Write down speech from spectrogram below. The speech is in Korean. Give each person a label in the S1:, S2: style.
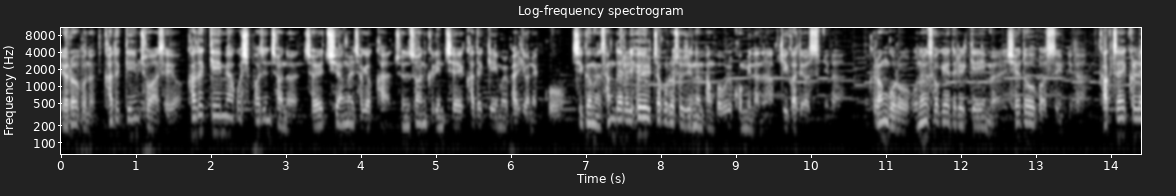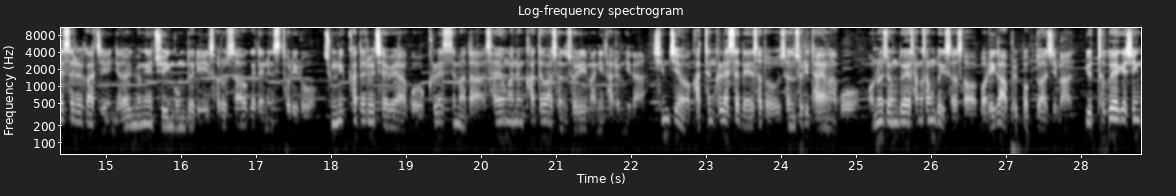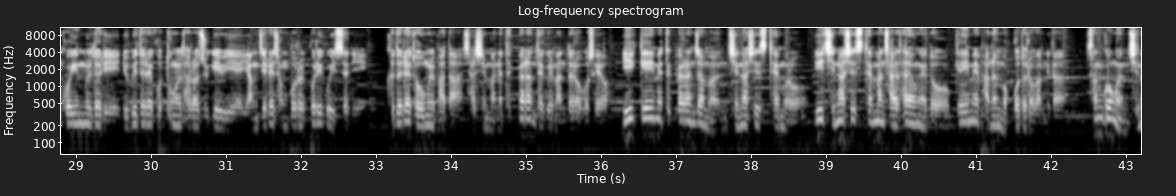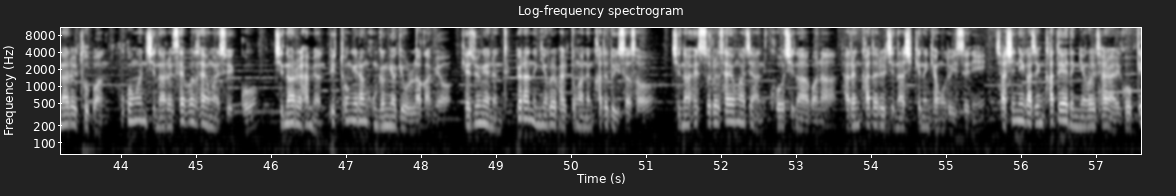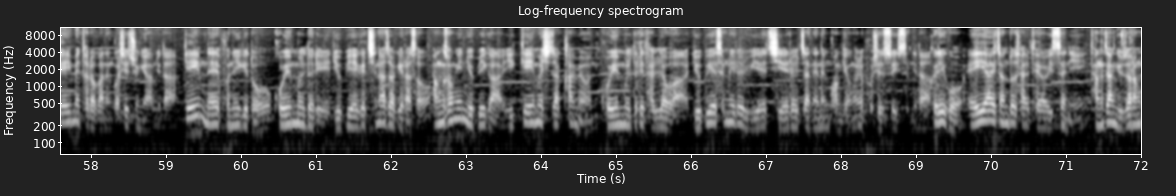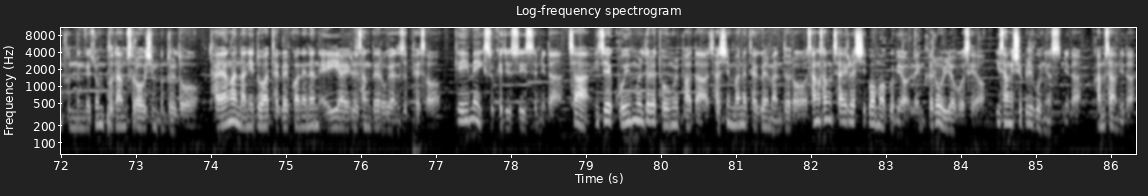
S1: 여러분은 카드게임 좋아하세요? 카드게임이 하고 싶어진 저는 저의 취향을 저격한 준수한 그림체의 카드게임을 발견했고 지금은 상대를 효율적으로 조지는 방법을 고민하는 악기가 되었습니다. 그런 거로 오늘 소개해드릴 게임은 섀도우 버스입니다. 각자의 클래스를 가진 8명의 주인공들이 서로 싸우게 되는 스토리로 중립 카드를 제외하고 클래스마다 사용하는 카드와 전술이 많이 다릅니다. 심지어 같은 클래스 내에서도 전술이 다양하고 어느 정도의 상성도 있어서 머리가 아플 법도 하지만 유튜브에 계신 고인물들이 뉴비들의 고통을 덜어주기 위해 양질의 정보를 뿌리고 있으니 그들의 도움을 받아 자신만의 특별한 덱을 만들어 보세요. 이 게임의 특별한 점은 진화 시스템으로 이 진화 시스템만 잘 사용해도 게임의 반은 먹고 들어갑니다. 선공은 진화를 두 번, 후공은 진화를 세 번 사용할 수 있고 진화를 하면 피통이랑 공격력이 올라가며 개 중에는 특별한 능력을 발동하는 카드도 있어서 진화 횟수를 사용하지 않고 진화하거나 다른 카드를 진화시키는 경우도 있으니 자신이 가진 카드의 능력을 잘 알고 게임에 들어가는 것이 중요합니다. 게임 내 분위기도 고인물들이 뉴비에게 친화적이라서 방송인 뉴비가 이 게임을 시작하면 고인물들이 달려와 뉴비의 승리를 위해 지혜를 짜내는 광경을 보실 수 있습니다. 그리고 AI전도 잘 되어 있으니 당장 유저랑 붙는 게좀 부담스러우신 분들도 다양한 난이도와 덱을 꺼내는 AI를 상대로 연습해서 게임에 익숙해질 수 있습니다. 자, 이제 고인물들의 도움을 받아 자신만의 덱을 만들어 상성 차이를 씹어먹으며 랭크를 올려보세요. 이상 슈빌군이었습니다. 감사합니다.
